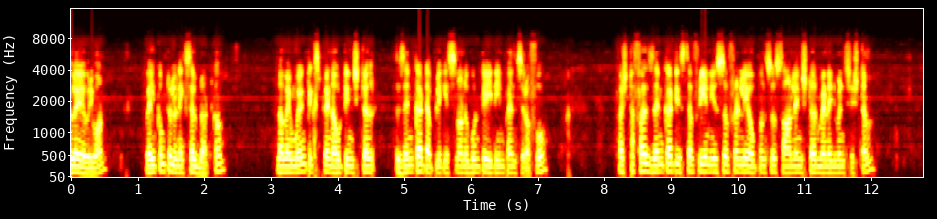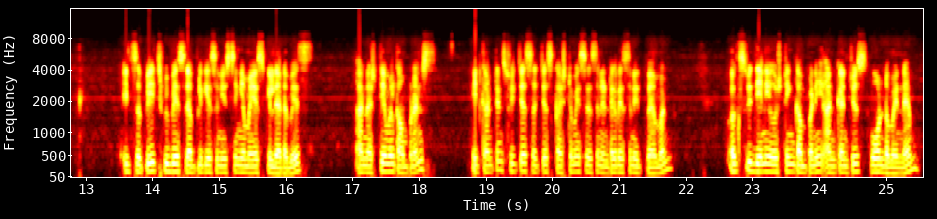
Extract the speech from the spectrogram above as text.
Hello everyone, welcome to linuxhelp.com. Now I'm going to explain how to install Zencart application on Ubuntu 18.04. First of all, Zencart is the free and user-friendly open source online store management system. It's a PHP-based application using a MySQL database and HTML components. It contains features such as customization, integration with payment, works with any hosting company and can choose own domain name.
